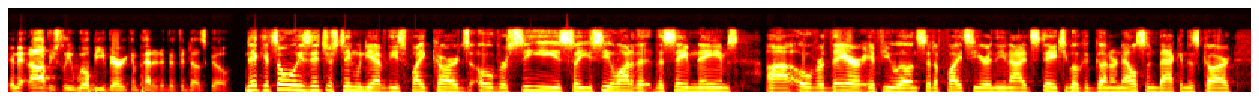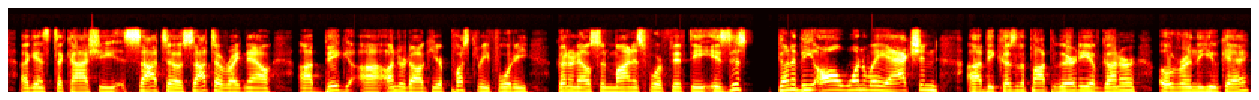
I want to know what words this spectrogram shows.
and it obviously will be very competitive if it does go. Nick, it's always interesting when you have these fight cards overseas. So you see a lot of the, the same names uh, over there, if you will, instead of fights here in the United States. You look at Gunnar Nelson back in this card against Takashi Sato. Sato right now, uh, big uh, underdog here, plus 340. Gunnar Nelson minus 450. Is this going to be all one way action uh, because of the popularity of Gunnar over in the UK?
